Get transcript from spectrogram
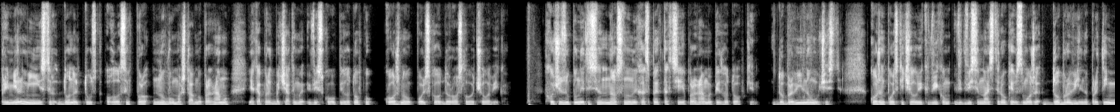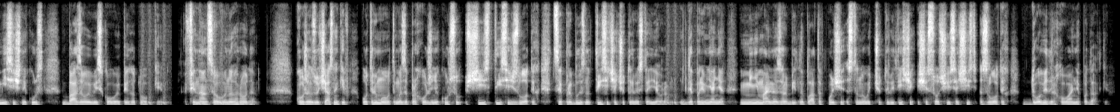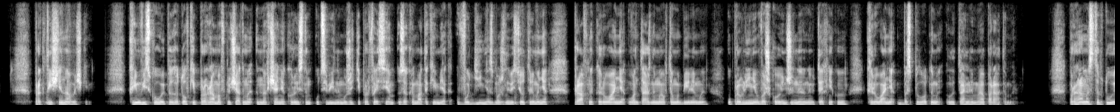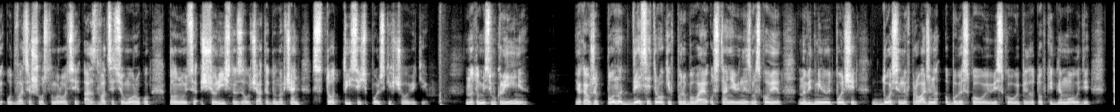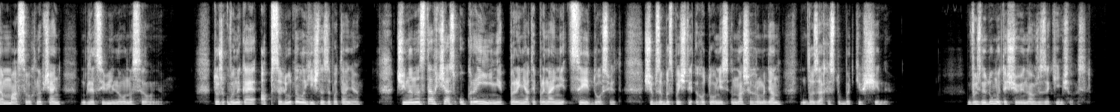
Прем'єр-міністр Дональд Туск оголосив про нову масштабну програму, яка передбачатиме військову підготовку кожного польського дорослого чоловіка. Хочу зупинитися на основних аспектах цієї програми підготовки. Добровільна участь. Кожен польський чоловік віком від 18 років зможе добровільно пройти місячний курс базової військової підготовки. Фінансова винагорода. Кожен з учасників отримуватиме за проходження курсу 6 тисяч злотих. Це приблизно 1400 євро. Для порівняння мінімальна заробітна плата в Польщі становить 4666 злотих до відрахування податків. Практичні навички. Крім військової підготовки, програма включатиме навчання корисним у цивільному житті професіям, зокрема таким як водіння з можливістю отримання прав на керування вантажними автомобілями, управління важкою інженерною технікою, керування безпілотними летальними апаратами. Програма стартує у 26-му році, а з 27-го року планується щорічно залучати до навчань 100 тисяч польських чоловіків. Натомість в Україні яка вже понад 10 років перебуває у стані війни з Московією, на відміну від Польщі, досі не впроваджена обов'язкової військової підготовки для молоді та масових навчань для цивільного населення. Тож виникає абсолютно логічне запитання: чи не настав час Україні перейняти принаймні цей досвід, щоб забезпечити готовність наших громадян до захисту батьківщини? Ви ж не думаєте, що війна вже закінчилась?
